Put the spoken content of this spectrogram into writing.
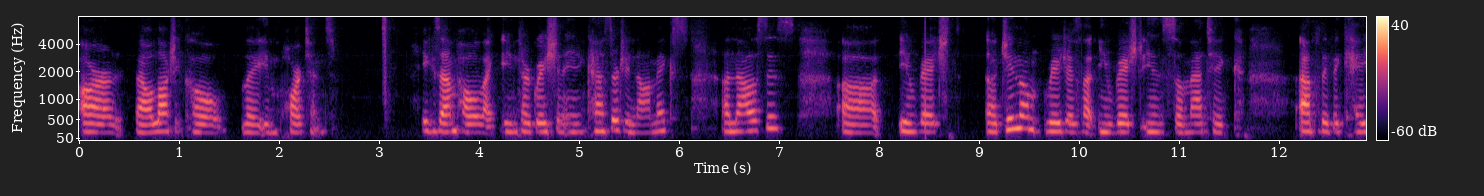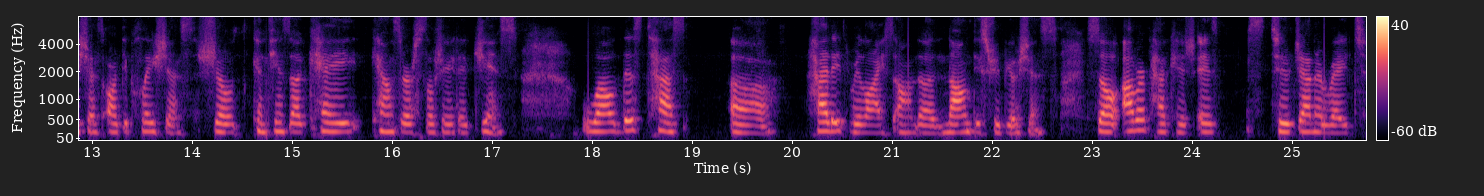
are biologically important example like integration in cancer genomics analysis, uh, enriched uh, genome regions that enriched in somatic amplifications or depletions show contains a K cancer-associated genes. While this test uh, highly relies on the non-distributions. So our package is to generate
